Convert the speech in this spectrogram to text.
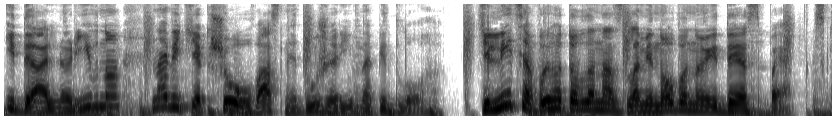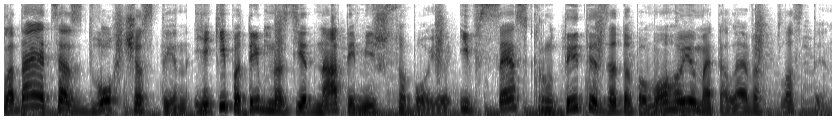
ідеально рівно, навіть якщо у вас не дуже рівна підлога. Стільниця виготовлена з ламінованої ДСП, складається з двох частин, які потрібно з'єднати між собою, і все скрутити за допомогою металевих пластин.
